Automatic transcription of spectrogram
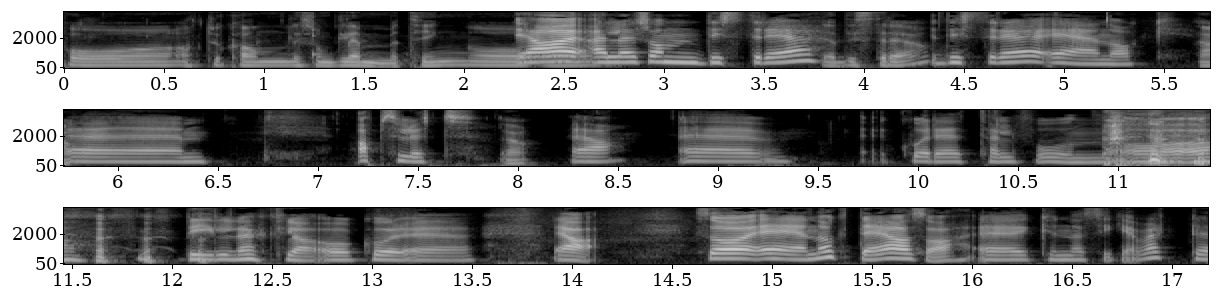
På at du kan liksom glemme ting og Ja, eller sånn distré. Ja, distré, ja. distré er jeg nok. Ja. Eh, absolutt. Ja. ja. Eh, hvor er telefonen og bilnøkler, og hvor er Ja. Så jeg er nok det, altså. Jeg kunne sikkert vært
